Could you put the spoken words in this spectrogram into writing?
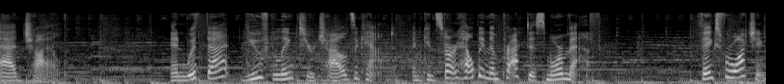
Add Child. And with that, you've linked your child's account and can start helping them practice more math. Thanks for watching.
